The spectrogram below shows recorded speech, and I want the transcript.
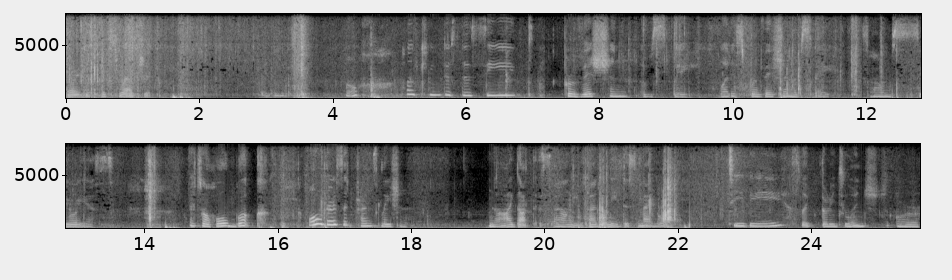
Sorry, this looks ratchet. Oh, how cute is the seat? Provision of stay. What is provision of stay? Sounds serious. It's a whole book. Oh, there's a translation. No, I got this. I don't need I don't need this manual. TV, it's like 32 inch or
